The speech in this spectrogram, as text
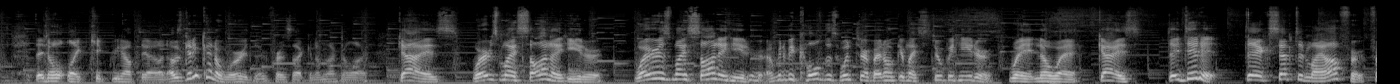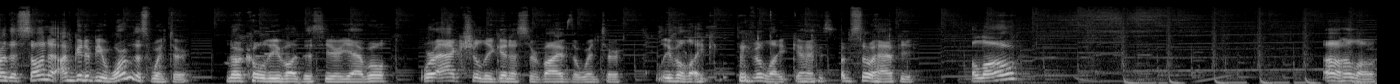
they don't, like, kick me off the island. I was getting kind of worried there for a second, I'm not gonna lie. Guys, where's my sauna heater? Where is my sauna heater? I'm gonna be cold this winter if I don't get my stupid heater. Wait, no way. Guys, they did it. They accepted my offer. For the sauna, I'm gonna be warm this winter. No cold Ebot this year. Yeah, well, we're actually gonna survive the winter. Leave a like. Leave a like, guys. I'm so happy. Hello? Oh, hello.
